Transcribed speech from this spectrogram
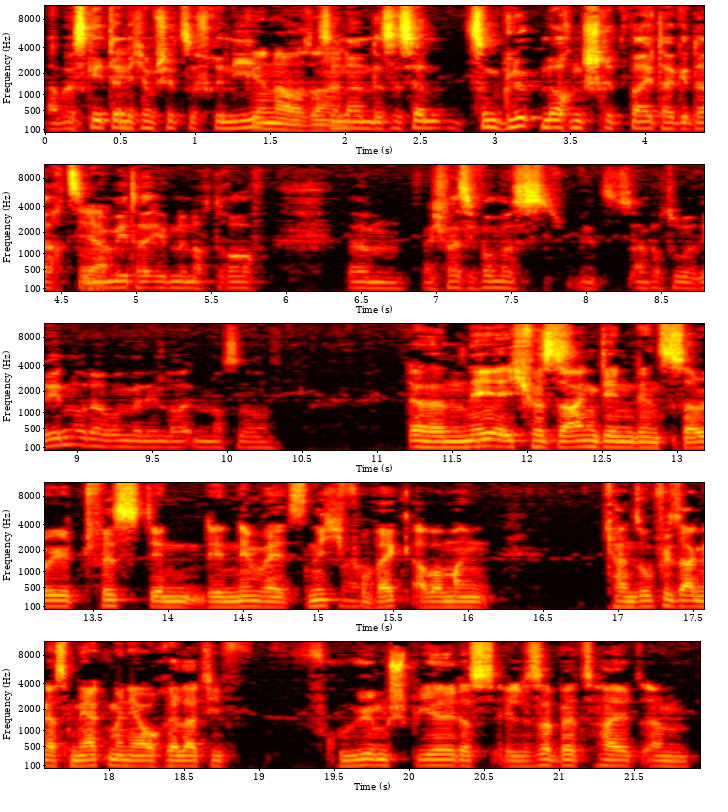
Aber es geht ja nicht um Schizophrenie, genau, sondern sondern das ist ja zum Glück noch einen Schritt weiter gedacht, so Ja. eine Metaebene noch drauf. Ähm, ich weiß nicht, wollen wir es jetzt einfach drüber reden oder wollen wir den Leuten noch so Ähm, nee, ich würde sagen, den, den Story-Twist, den, den nehmen wir jetzt nicht Ja. vorweg, aber man kann so viel sagen, das merkt man ja auch relativ früh im Spiel, dass Elisabeth halt ähm,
